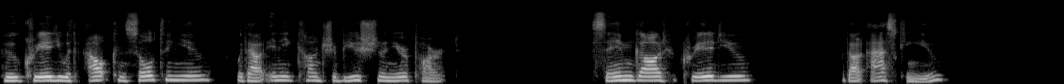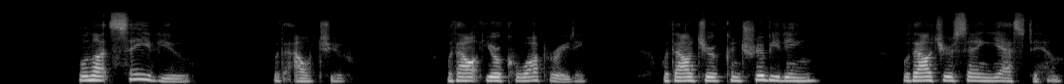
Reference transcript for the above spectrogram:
who created you without consulting you, without any contribution on your part, same God who created you without asking you, will not save you without you, without your cooperating, without your contributing, without your saying yes to Him.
